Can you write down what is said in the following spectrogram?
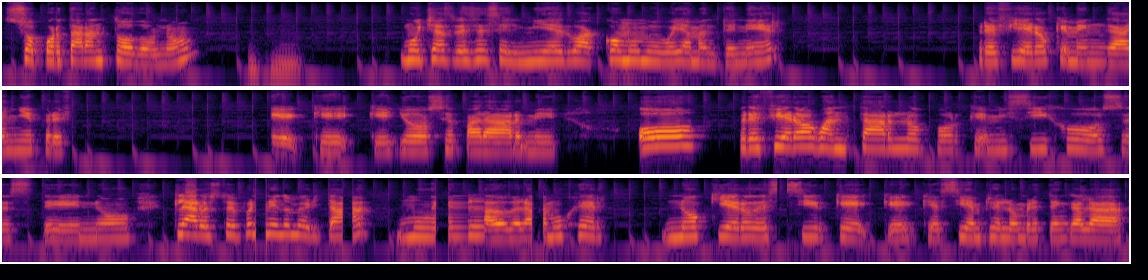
soportaran todo, ¿no? Muchas veces el miedo a cómo me voy a mantener, prefiero que me engañe, prefiero que, que yo separarme o prefiero aguantarlo porque mis hijos, este, no, claro, estoy poniéndome ahorita muy al lado de la mujer. No quiero decir que, siempre el hombre tenga la,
